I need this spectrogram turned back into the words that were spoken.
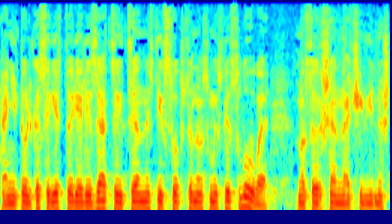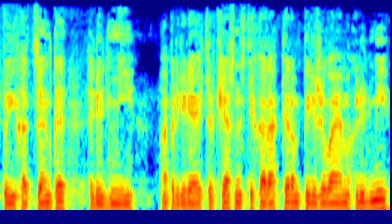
они только средства реализации ценностей в собственном смысле слова, но совершенно очевидно, что их оценка людьми определяется в частности характером переживаемых людьми,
